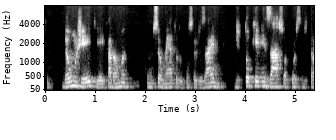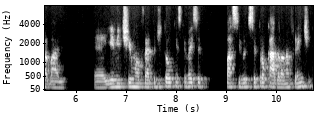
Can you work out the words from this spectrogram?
que dão um jeito, e aí cada uma com o seu método, com o seu design, de tokenizar a sua força de trabalho é, e emitir uma oferta de tokens que vai ser passível de ser trocada lá na frente,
